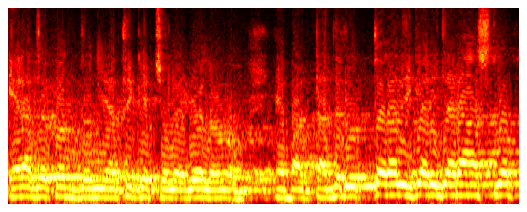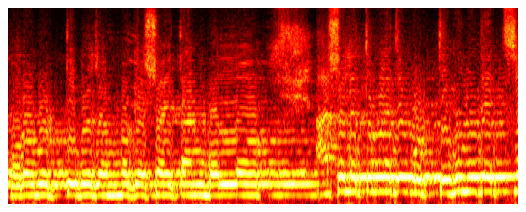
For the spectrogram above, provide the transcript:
এরা যখন দুনিয়া থেকে চলে গেল, এবার তাদের উত্তরাধিকারী যারা আসলো, পরবর্তী প্রজন্মকে শয়তান বলল, আসলে তোমরা যে মূর্তিগুলো দেখছ,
